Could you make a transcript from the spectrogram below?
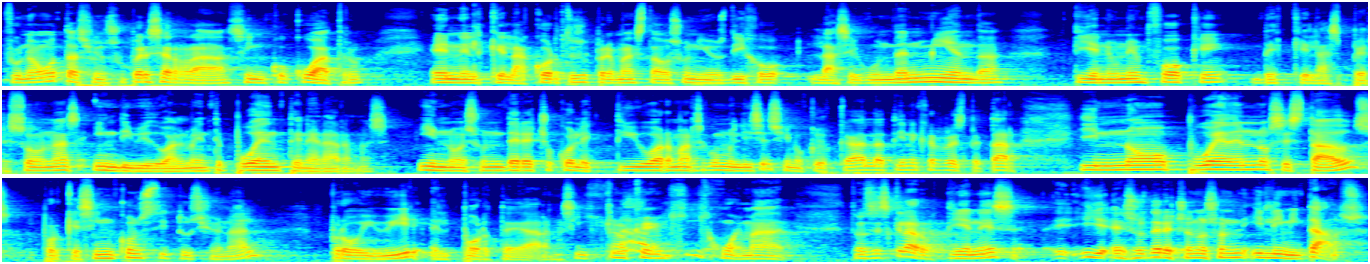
Fue una votación súper cerrada, 5-4, en el que la Corte Suprema de Estados Unidos dijo la segunda enmienda tiene un enfoque de que las personas individualmente pueden tener armas y no es un derecho colectivo armarse con milicia, sino que cada la tiene que respetar y no pueden los estados, porque es inconstitucional, prohibir el porte de armas. Y hijo de madre. Entonces, claro, tienes, y esos derechos no son ilimitados.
